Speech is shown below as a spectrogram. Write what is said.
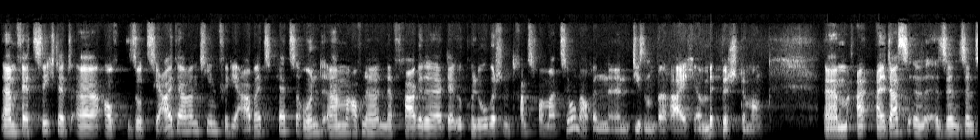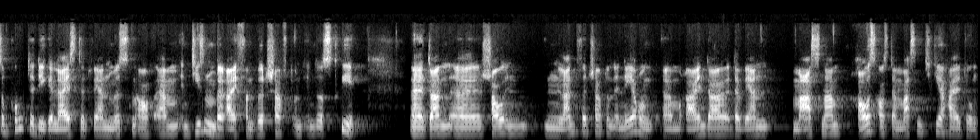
ähm, verzichtet äh, auf Sozialgarantien für die Arbeitsplätze und ähm, auf eine, eine Frage der, der ökologischen Transformation auch in, in diesem Bereich, äh, Mitbestimmung. Ähm, all das äh, sind, sind so Punkte, die geleistet werden müssten, auch ähm, in diesem Bereich von Wirtschaft und Industrie. Äh, dann äh, schau in, in Landwirtschaft und Ernährung ähm, rein, da, da wären Maßnahmen raus aus der Massentierhaltung,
